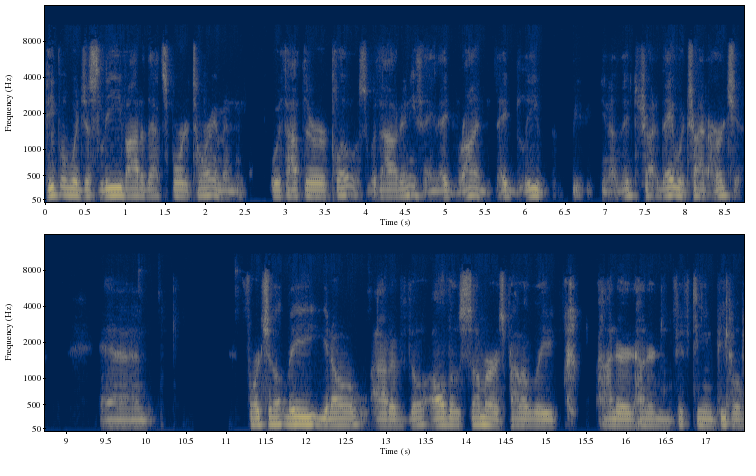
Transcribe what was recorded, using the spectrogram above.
people would just leave out of that sportatorium and without their clothes, without anything. They'd run, they'd leave, you know, they'd try, they would try to hurt you. And fortunately, you know, out of the, all those summers, probably 100, 115 people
